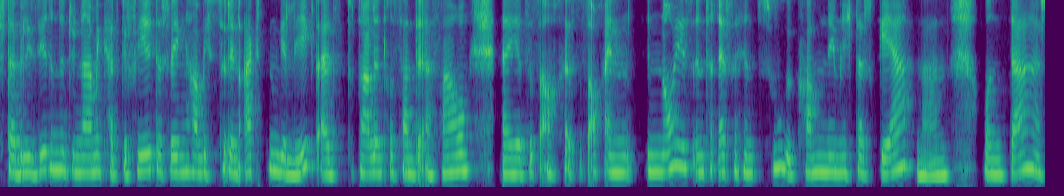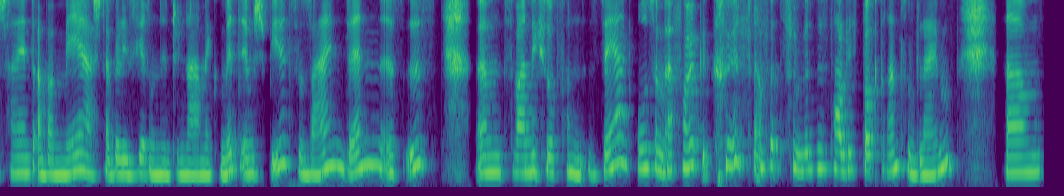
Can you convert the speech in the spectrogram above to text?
Stabilisierende Dynamik hat gefehlt, deswegen habe ich es zu den Akten gelegt als total interessante Erfahrung. Äh, jetzt ist auch, es ist auch ein neues Interesse hinzugekommen, nämlich das Gärtnern. Und da scheint aber mehr stabilisierende Dynamik mit im Spiel zu sein, denn es ist ähm, zwar nicht so von sehr großem Erfolg gekrönt, aber zumindest habe ich Bock dran zu bleiben. Ähm,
